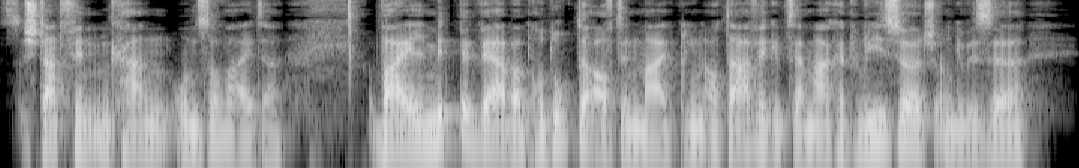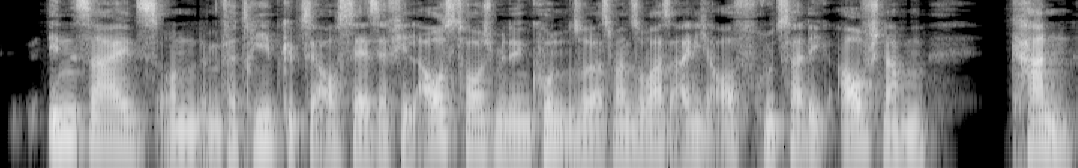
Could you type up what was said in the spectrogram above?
stattfinden kann und so weiter. Weil Mitbewerber Produkte auf den Markt bringen, auch dafür gibt es ja Market Research und gewisse Insights und im Vertrieb gibt es ja auch sehr, sehr viel Austausch mit den Kunden, so dass man sowas eigentlich auch frühzeitig aufschnappen kann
